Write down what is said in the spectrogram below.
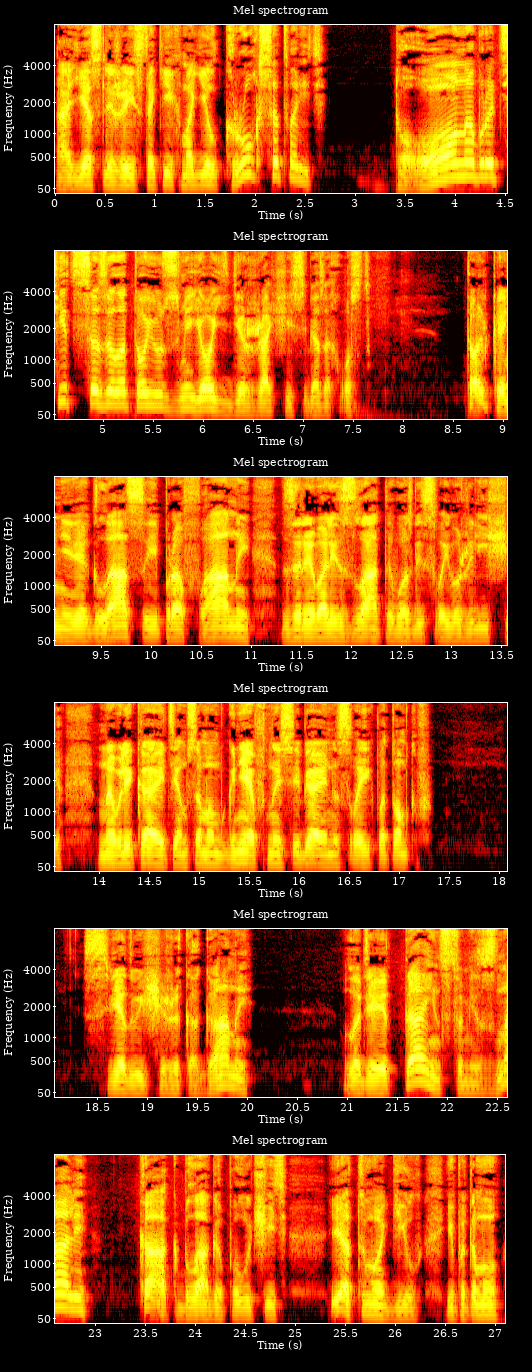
А если же из таких могил круг сотворить, то он обратится золотою змеей, держащей себя за хвост. Только невегласы и профаны зарывали злато возле своего жилища, навлекая тем самым гнев на себя и на своих потомков. Сведущие же Каганы, владея таинствами, знали, как благо получить и от могил, и потому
